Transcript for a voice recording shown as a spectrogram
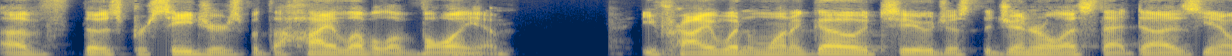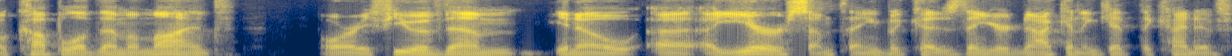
of those procedures with a high level of volume you probably wouldn't want to go to just the generalist that does you know a couple of them a month or a few of them you know uh, a year or something because then you're not going to get the kind of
